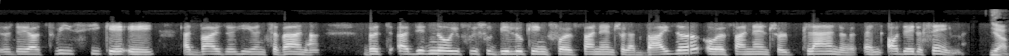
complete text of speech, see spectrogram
Uh, there are three CKA advisor here in Savannah but I didn't know if we should be looking for a financial advisor or a financial planner, and are they the same? Yeah,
